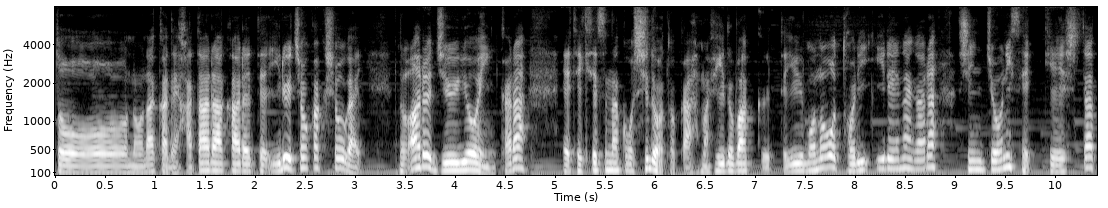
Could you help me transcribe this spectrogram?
トの中で働かれている聴覚障害のある従業員から、え適切なこう指導とか、まあ、フィードバックっていうものを取り入れながら慎重に設計したっ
